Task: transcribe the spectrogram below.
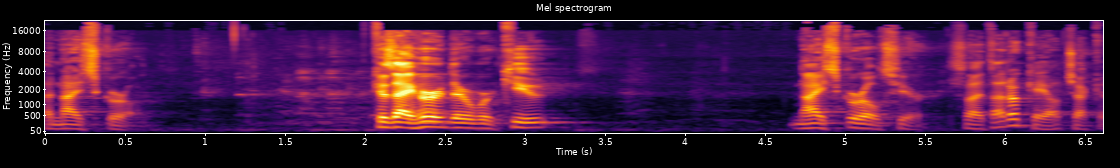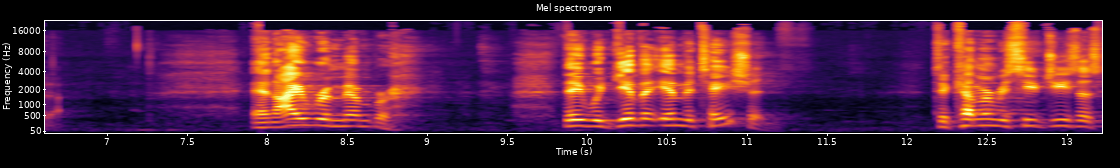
a nice girl because I heard there were cute, nice girls here. So I thought, okay, I'll check it out. And I remember they would give an invitation to come and receive Jesus.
